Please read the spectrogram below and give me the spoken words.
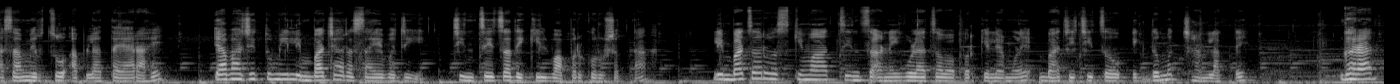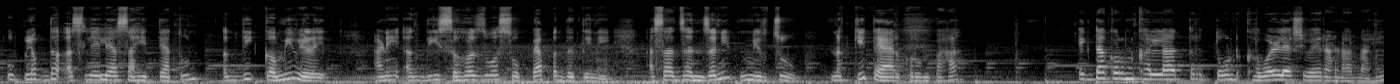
असा मिरचू आपला तयार आहे. या भाजीत तुम्ही लिंबाच्या रसाऐवजी चिंचेचा देखील वापर करू शकता. लिंबाचा रस किंवा चिंच आणि गुळाचा वापर केल्यामुळे भाजीची चव एकदमच छान लागते. घरात उपलब्ध असलेल्या साहित्यातून अगदी कमी वेळेत आणि अगदी सहज व सोप्या पद्धतीने असा झणझणीत मिरचू नक्की तयार करून पहा. एकदा करून खाल्ला तर तोंड खवळल्याशिवाय राहणार नाही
